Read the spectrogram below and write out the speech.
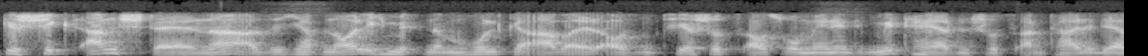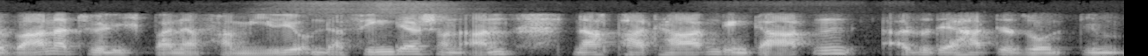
geschickt anstellen. Ne? Also ich habe neulich mit einem Hund gearbeitet aus dem Tierschutz aus Rumänien mit Herdenschutzanteile. Der war natürlich bei einer Familie und da fing der schon an, nach paar Tagen den Garten, also der hatte so, die,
